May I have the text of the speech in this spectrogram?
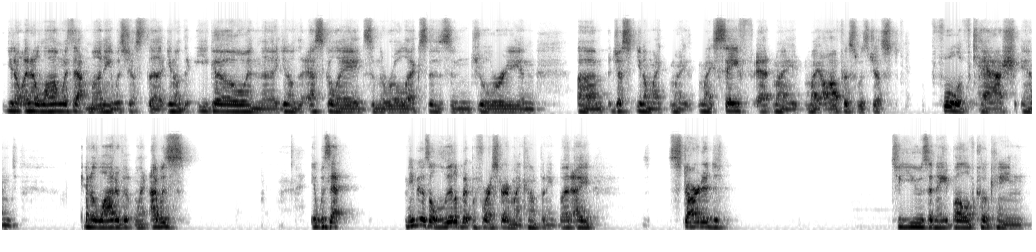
you know and along with that money was just the you know the ego and the you know the escalades and the rolexes and jewelry and um, just you know my my my safe at my my office was just full of cash and and a lot of it went i was it was at maybe it was a little bit before i started my company but i started to use an eight ball of cocaine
